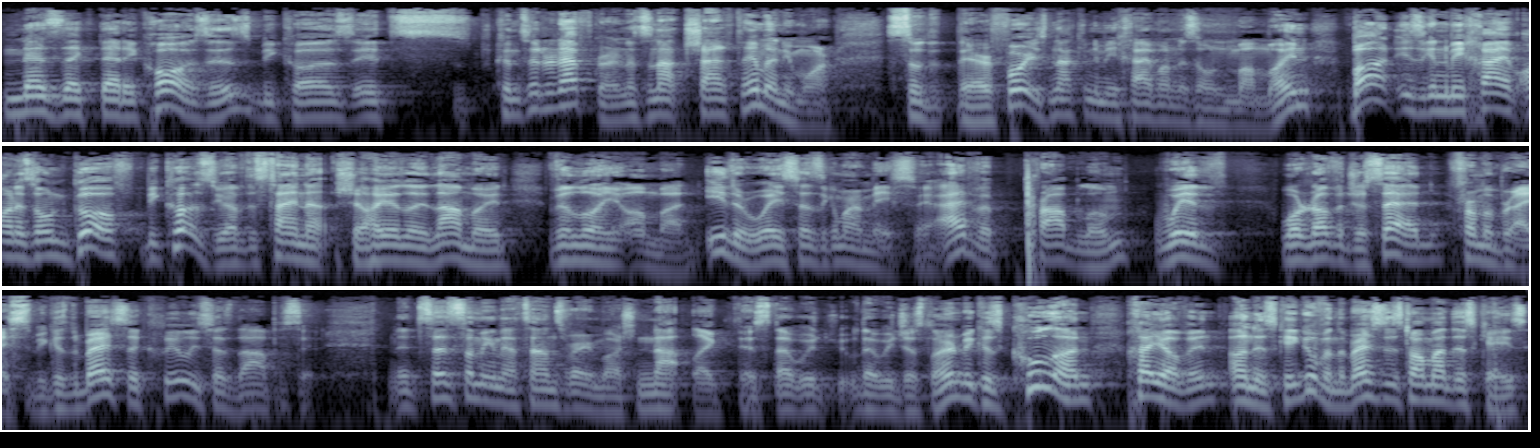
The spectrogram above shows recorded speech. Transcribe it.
nezek that it causes because it's considered efker and it's not shaykh him anymore. So therefore, he's not going to be chayv on his own mamain, but he's going to be chayv on his own guf because you have this taina shahayaloi lamoid v'loy amad. Either way, says the Gemara Mesei. I have a problem with what Rava just said from a brisa, because the brisa clearly says the opposite. It says something that sounds very much not like this that we, that we just learned, because kulan chayovin anis keguvin. The brisa is talking about this case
